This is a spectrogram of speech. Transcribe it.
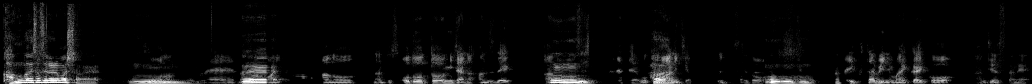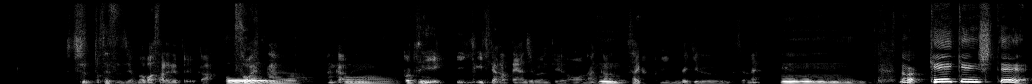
考えさせられましたね。うん。そうなんね。ねなんか、まあ、あの、なんていうんですか、弟みたいな感じで、あの、僕も兄貴やってるんですけど、うんうんうん。なんか行くたびに毎回こう、なんていうんですかね、シュッと背筋を伸ばされるというか、おそうやった。ーなんか、うん。こっちに行行きたかったんや、自分っていうのを、なんかうん、再確認できるんですよね。うんうんうんうんうん。なんか経験して、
